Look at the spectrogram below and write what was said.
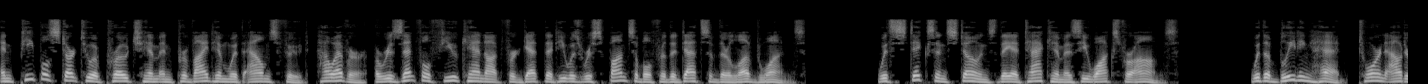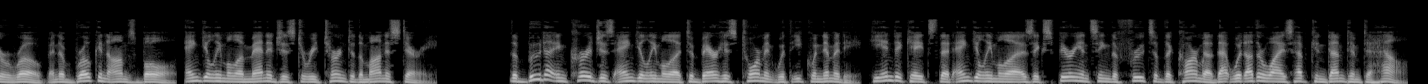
and people start to approach him and provide him with alms food. However, a resentful few cannot forget that he was responsible for the deaths of their loved ones. With sticks and stones they attack him as he walks for alms. With a bleeding head, torn outer robe and a broken alms bowl, Angulimala manages to return to the monastery. The Buddha encourages Angulimala to bear his torment with equanimity. He indicates that Angulimala is experiencing the fruits of the karma that would otherwise have condemned him to hell.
